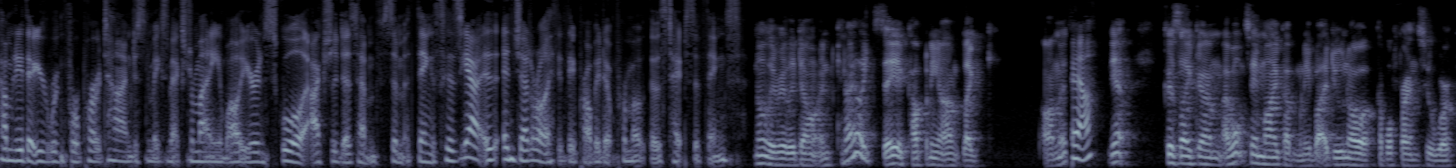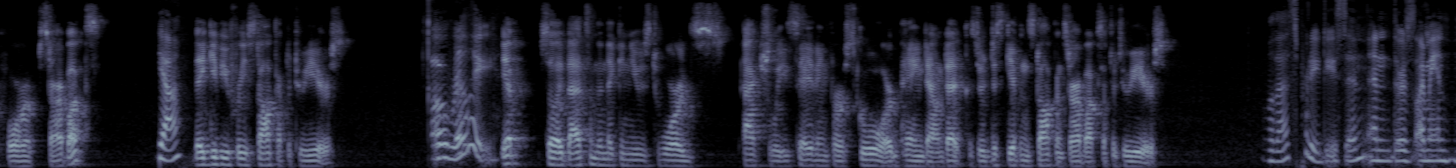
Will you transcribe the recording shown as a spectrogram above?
company that you're working for part time just to make some extra money while you're in school actually does have some things. Because, yeah, in general, I think they probably don't promote those types of things. no, they really don't. And can I like say a company on like on this? Yeah. Yeah, because like um, I won't say my company, but I do know a couple friends who work for Starbucks. Yeah. They give you free stock after two years. Oh, really? Yep. So like that's something they can use towards actually saving for school or paying down debt because they're just given stock in Starbucks after two years. Well, that's pretty decent. And there's, I mean,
